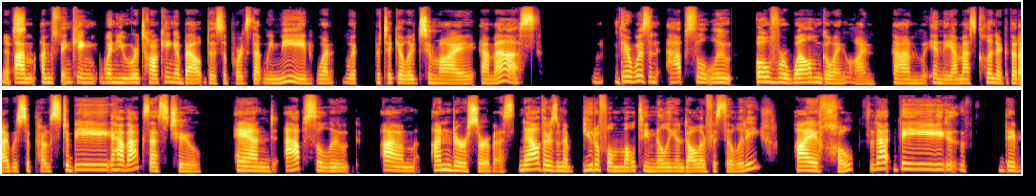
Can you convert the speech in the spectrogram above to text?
Yes. Um, I'm thinking when you were talking about the supports that we need, what with particular to my MS, there was an absolute overwhelm going on um, in the MS clinic that I was supposed to be have access to, and absolute um, under service. Now there's an, a beautiful multi-million dollar facility. I hope that the the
